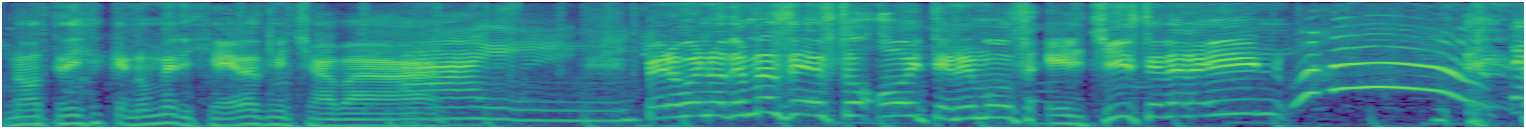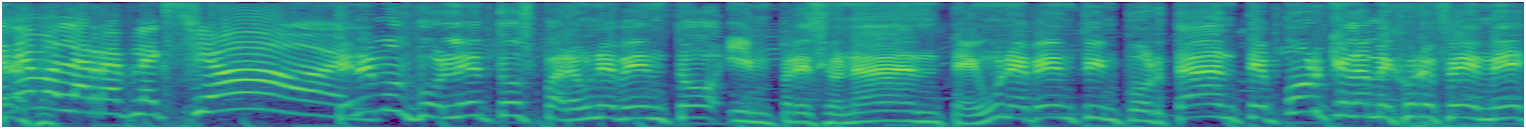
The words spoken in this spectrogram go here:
No, te dije que no me dijeras, mi chava. Ay. Pero bueno, además de esto, hoy tenemos el chiste de Alain. ¡Woohoo! Tenemos la reflexión. Tenemos boletos para un evento impresionante, un evento importante, porque la Mejor FM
